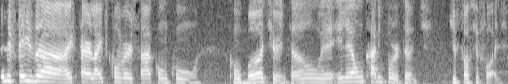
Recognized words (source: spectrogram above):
Ele fez a, a Starlight conversar com, com, com o Butcher, então ele é um cara importante, que só se fode.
